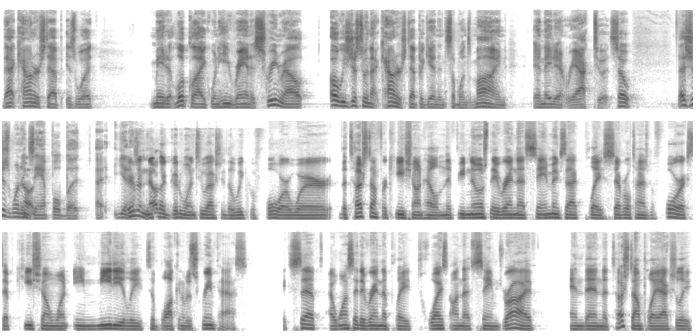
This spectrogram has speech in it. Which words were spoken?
that counter step is what made it look like when he ran his screen route, oh, he's just doing that counter step again in someone's mind and they didn't react to it. So that's just one example, but uh, you know. There's another good one too, actually, the week before where the touchdown for Keyshawn Helton. If you notice, they ran that same exact play several times before, except Keyshawn went immediately to blocking of a screen pass. Except I want to say they ran that play twice on that same drive, and then the touchdown play actually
